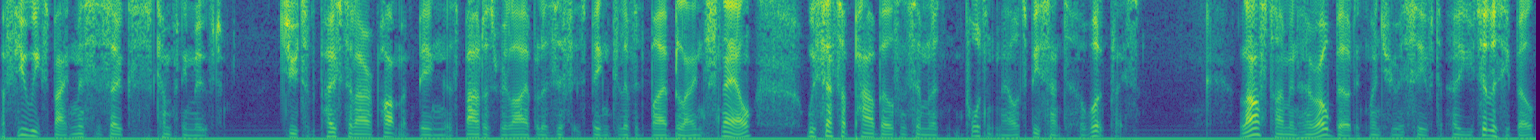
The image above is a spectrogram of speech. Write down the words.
A few weeks back, Mrs. Xoke's company moved, due to the post at our apartment being as about as reliable as if it's being delivered by a blind snail, we set up power bills and similar important mail to be sent to her workplace. Last time in her old building, when she received her utility bill,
